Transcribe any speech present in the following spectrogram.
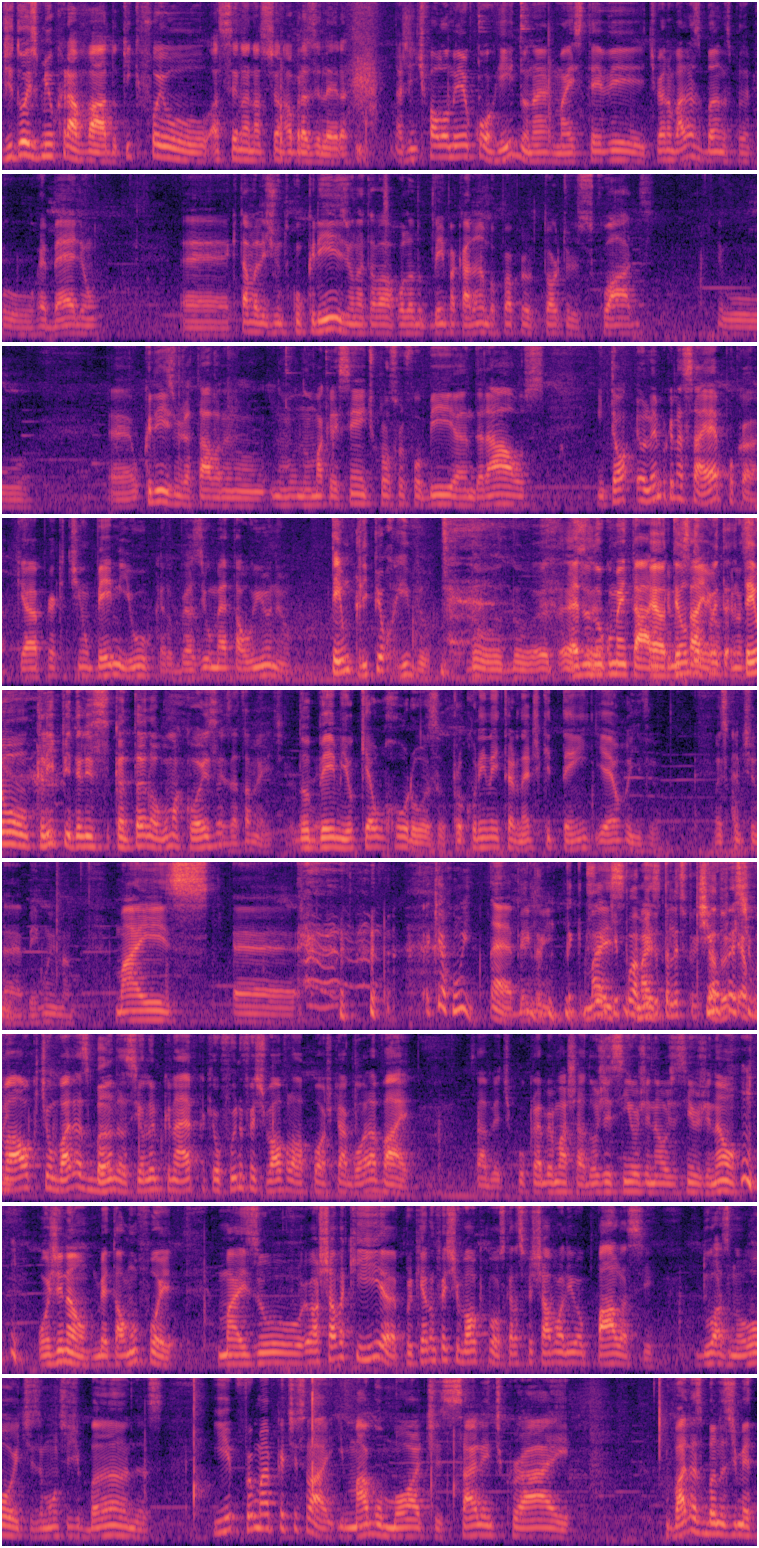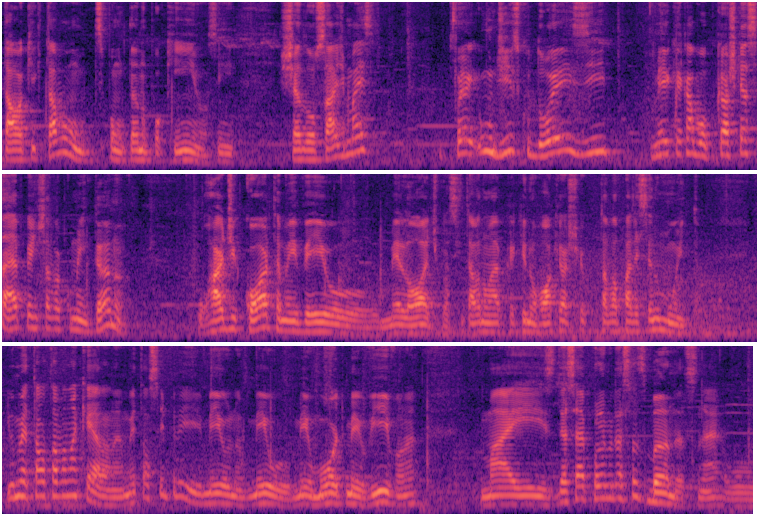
de 2000 cravado, o que, que foi o- a cena nacional brasileira? A gente falou meio corrido, né? Mas teve. Tiveram várias bandas, por exemplo, o Rebellion. é, que tava ali junto com o Crisium, né? Tava rolando bem pra caramba, o próprio Torture Squad. O, é, o Crisium já tava né, no- no- numa crescente, Claustrofobia, Underhouse. Então eu lembro que nessa época, que é a época que tinha o BMU, que era o Brasil Metal Union, Tem um clipe horrível do. do é do documentário, É, tem, um saiu, não tem um clipe deles cantando alguma coisa Exatamente. do BMU que é horroroso. Procurem na internet que tem e é horrível. Mas continua. É, bem ruim mesmo. Mas. É, É que é ruim. é bem ruim. Tem que dizer aqui pro amigo telespectador tinha um que é festival que, tinham várias bandas. Assim, eu lembro que na época que eu fui no festival, eu falava, pô, acho que agora vai. Sabe? Tipo o Kleber Machado, hoje sim, hoje não, hoje sim, hoje não. hoje não, metal não foi. Mas o, eu achava que ia, porque era um festival que, pô, os caras fechavam ali o Palace, duas noites, um monte de bandas. E foi uma época que, sei lá, Imago Morte, Silent Cry, várias bandas de metal aqui que estavam despontando um pouquinho, assim, Shadowside, mas foi um disco, dois e meio que acabou. Porque eu acho que essa época a gente tava comentando, o hardcore também veio melódico, assim, tava numa época que no rock eu acho que tava aparecendo muito. E o metal tava naquela, né? O metal sempre meio, meio, meio morto, meio vivo, né? Mas dessa época eu lembro dessas bandas, né? O,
